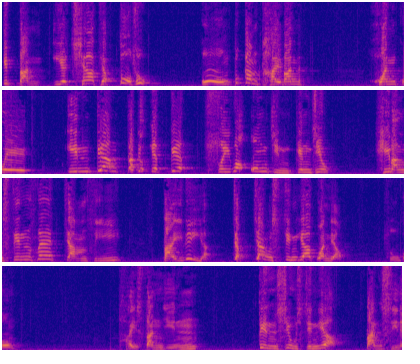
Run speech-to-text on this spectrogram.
一旦伊的请帖到处，国王不敢怠慢，翻过。因点得着一点，随我往进荆州，希望先生暂时代理啊，接掌新野官了。主公，泰山人定守新野，但是呢，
